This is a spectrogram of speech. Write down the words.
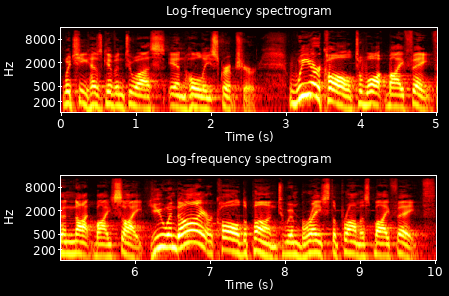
which He has given to us in Holy Scripture. We are called to walk by faith and not by sight. You and I are called upon to embrace the promise by faith.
